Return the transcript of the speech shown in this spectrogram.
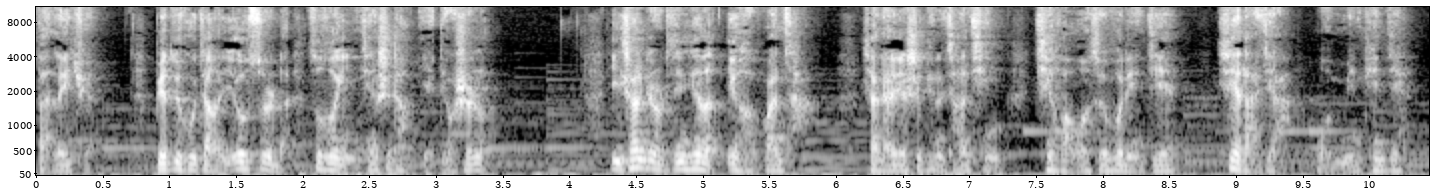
反类犬，别最后将优势的搜索引擎市场也丢失了。以上就是今天的硬核观察。想了解视频的详情，请访问随后链接。谢谢大家，我们明天见。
